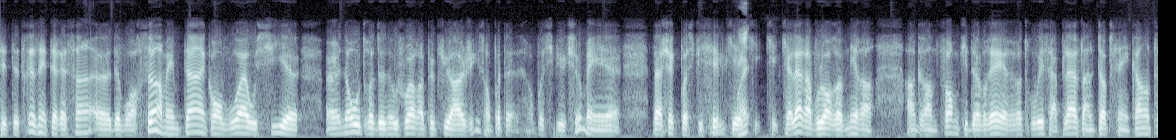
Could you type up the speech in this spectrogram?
c'était très intéressant euh, de voir ça. En même temps qu'on voit aussi euh, un autre de nos joueurs un peu plus âgés, ils sont pas, sont pas si vieux que ça, mais Vachek Pospisil qui, qui, qui, a l'air à vouloir revenir en, en, grande forme, qui devrait retrouver sa place dans le top 50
